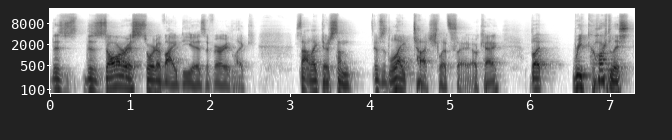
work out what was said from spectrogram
this the czarist sort of idea is a very like it's not like there's some it was light touch, let's say, okay. But regardless,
